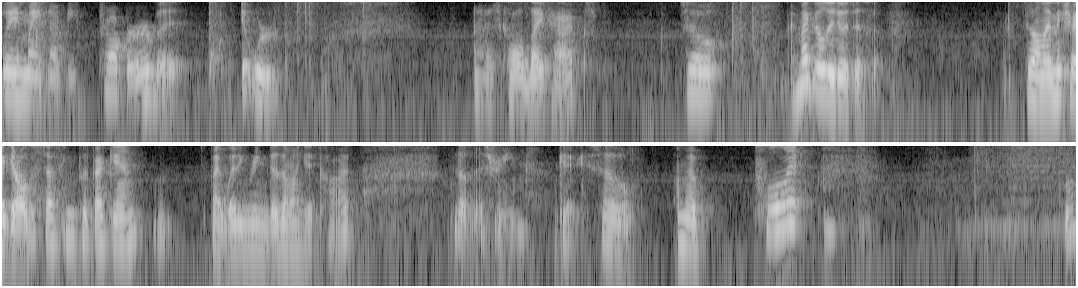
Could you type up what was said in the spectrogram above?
way might not be proper, but it works. Uh, it's called Life Hacks. So I might be able to do it this way. So I'm gonna make sure I get all the stuffing put back in. My wedding ring doesn't want to get caught. Love this ring. Okay, so I'm gonna pull it. Ooh,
